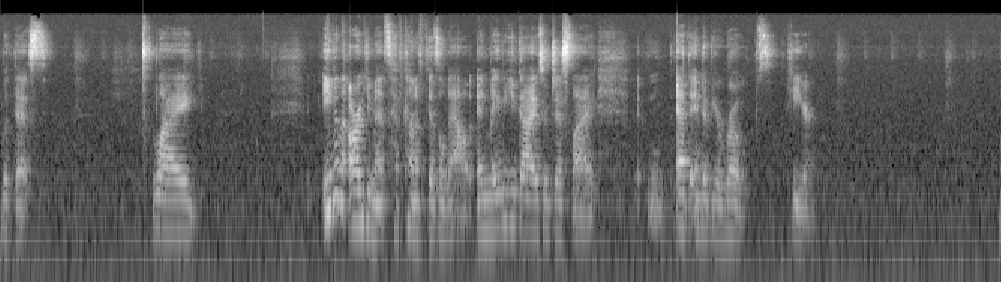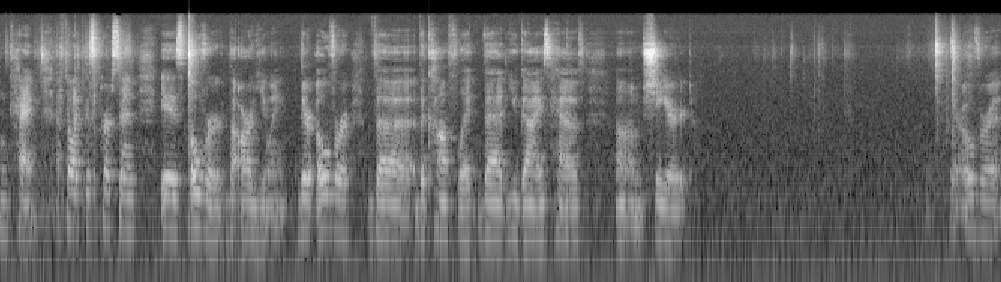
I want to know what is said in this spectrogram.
with this. Like, even the arguments have kind of fizzled out, and maybe you guys are just like at the end of your ropes here. Okay, I feel like this person is over the arguing. They're over the the conflict that you guys have um, shared. They're over it.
